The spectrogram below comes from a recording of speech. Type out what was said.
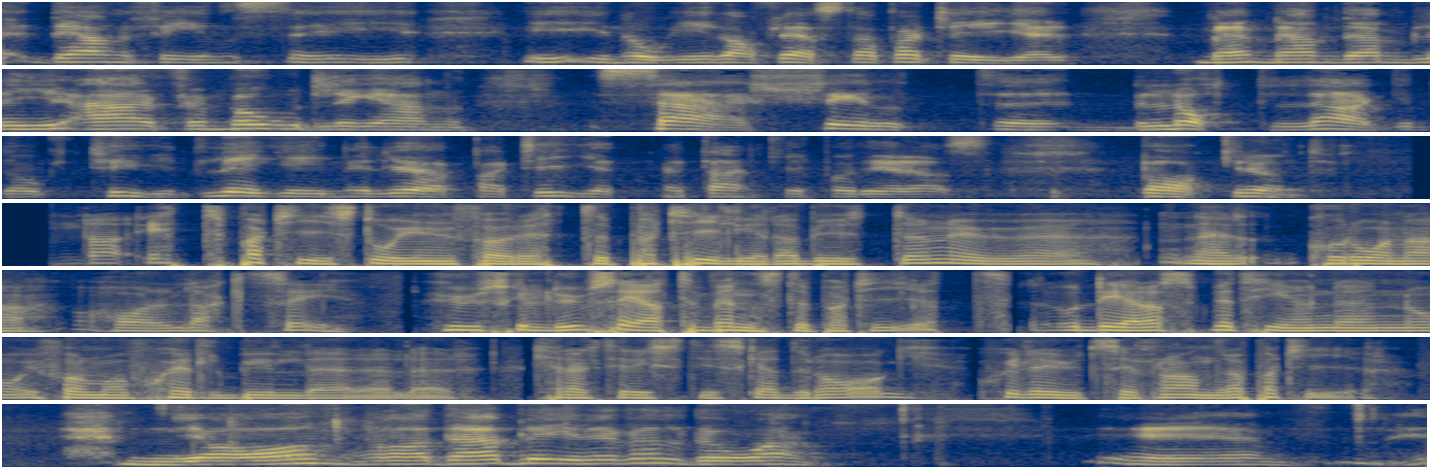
Den finns i, i, i nog i de flesta partier men, men den blir, är förmodligen särskilt eh, blottlagd och tydlig i Miljöpartiet med tanke på deras bakgrund. Ett parti står ju inför ett partiledarbyte nu eh, när corona har lagt sig. Hur skulle du säga att Vänsterpartiet och deras beteenden och i form av självbilder eller karaktäristiska drag skiljer ut sig från andra partier? Ja, ja där blir det väl då eh,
